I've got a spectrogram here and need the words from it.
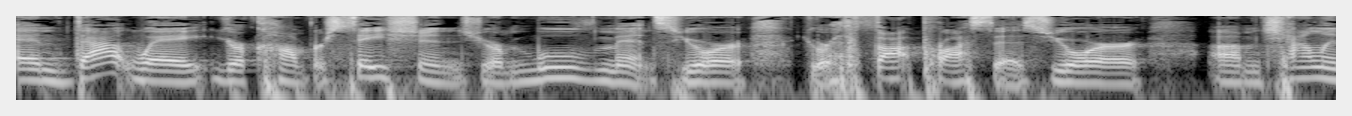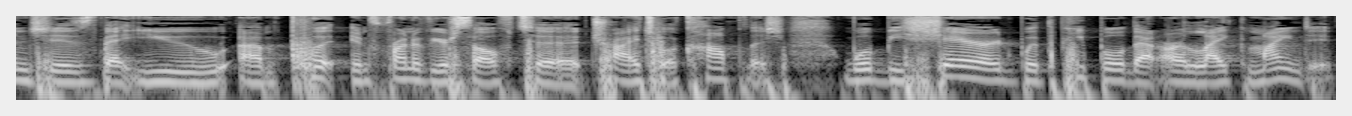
and that way your conversations your movements your your thought process your um, challenges that you um, put in front of yourself to try to accomplish will be shared with people that are like-minded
